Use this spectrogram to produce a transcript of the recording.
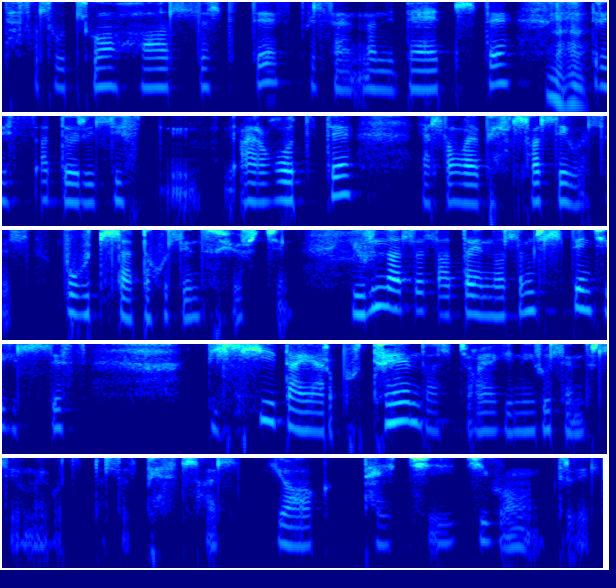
тасгал хөдөлгөөн хооллолт тий сэтгэл санааны байдал тий стресс одоо релиф аргууд тий ялангуяа бясалгалыг бол бүгд л одоо хүлээн зөвшөөрч байна. Ер нь бол одоо энэ уламжлалтын чиглэлээс дэлхийд даяар бүр тренд болж байгаа яг энэ эрүүл амьдралын маягуудад бол бясалгал, йог, тайчи, жигун тэргээл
